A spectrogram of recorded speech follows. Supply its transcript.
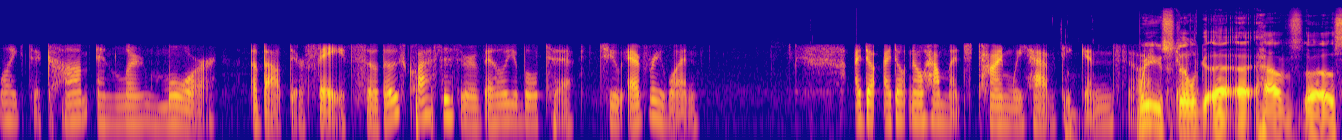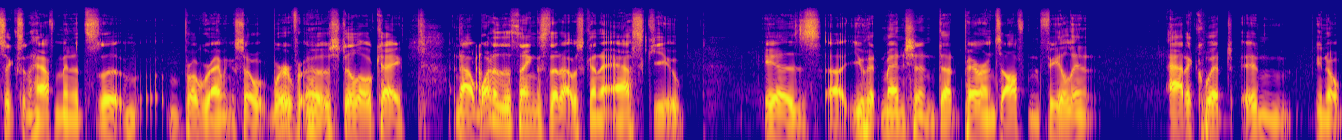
like to come and learn more about their faith. So those classes are available to to everyone. I don't I don't know how much time we have, Deacon. So We don't- still uh, uh, have uh, six and a half minutes uh, programming, so we're uh, still okay. Now, one of the things that I was going to ask you is uh, you had mentioned that parents often feel inadequate in, you know,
